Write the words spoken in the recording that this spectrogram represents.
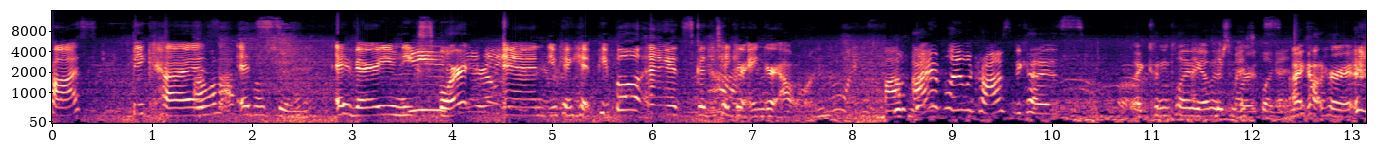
lacrosse because it's a very unique sport and you can hit people and it's good to take your anger out on. I play lacrosse because I couldn't play the other sports. I got hurt.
